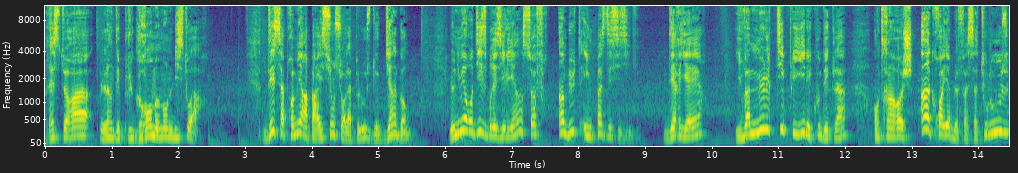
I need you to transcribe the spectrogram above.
restera l'un des plus grands moments de l'histoire. Dès sa première apparition sur la pelouse de Guingamp, le numéro 10 brésilien s'offre un but et une passe décisive. Derrière, il va multiplier les coups d'éclat entre un rush incroyable face à Toulouse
